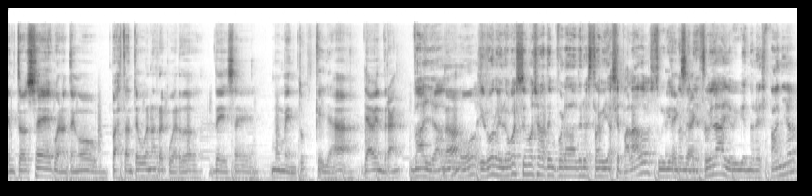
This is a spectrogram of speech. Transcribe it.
entonces, bueno, tengo bastante buenos recuerdos de ese momento que ya, ya vendrán. Vaya, ¿no? Y bueno, y luego estuvimos en una temporada de nuestra vida separados, tú viviendo en Venezuela, yo viviendo en España.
